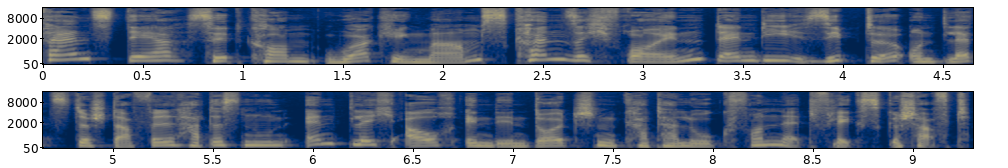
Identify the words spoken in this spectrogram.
Fans der Sitcom Working Moms können sich freuen, denn die siebte und letzte Staffel hat es nun endlich auch in den deutschen Katalog von Netflix geschafft.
